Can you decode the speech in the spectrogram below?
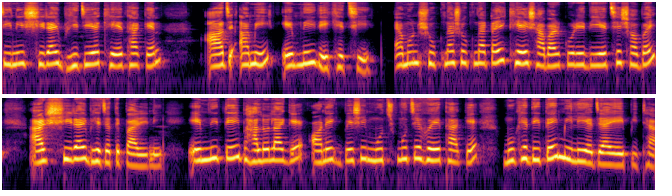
চিনির শিরায় ভিজিয়ে খেয়ে থাকেন। আজ আমি এমনিই দেখেছি। এমন শুকনা শুকনাটাই খেয়ে সাবার করে দিয়েছে সবাই, আর শিরায় ভেজাতে পারিনি। এমনিতেই ভালো লাগে, অনেক বেশি মুচমুচে হয়ে থাকে, মুখে দিতেই মিলিয়ে যায় এই পিঠা।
